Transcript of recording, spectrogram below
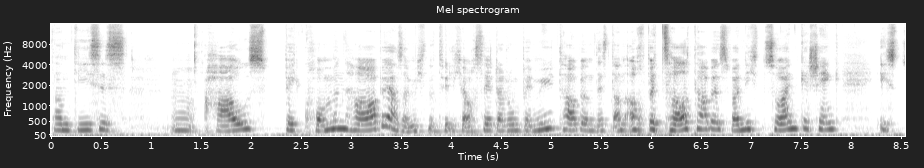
dann dieses Haus bekommen habe, also mich natürlich auch sehr darum bemüht habe und es dann auch bezahlt habe, es war nicht so ein Geschenk, ist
